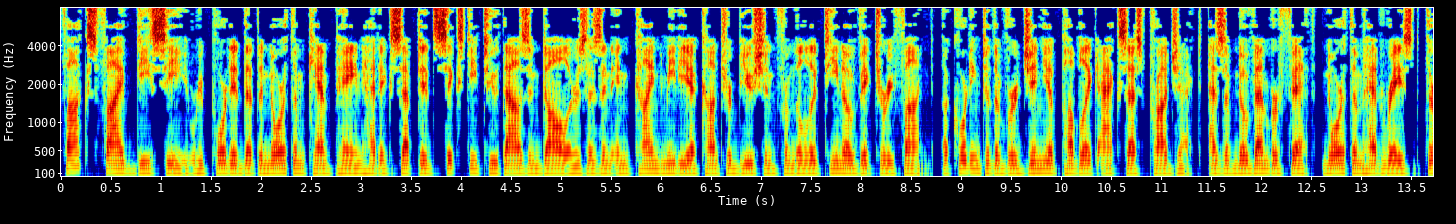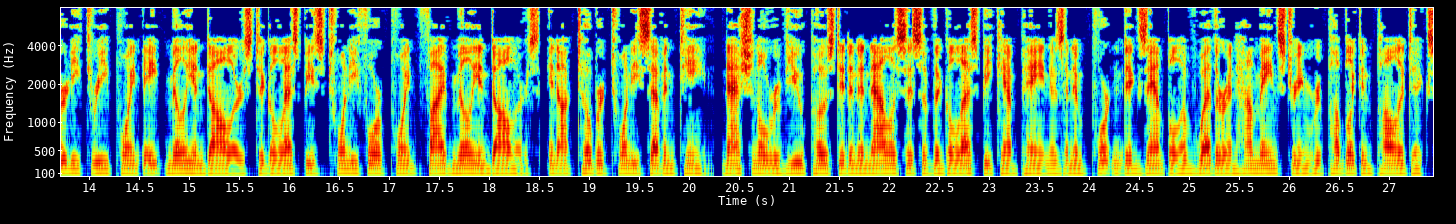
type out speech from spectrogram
Fox 5 DC reported that the Northam campaign had accepted $62,000 as an in-kind media contribution from the Latino Victory Fund. According to the Virginia Public Access Project, as of November 5, Northam had raised $33.8 million to Gillespie's $24.5 million. In October 2017, National Review posted an analysis of the Gillespie campaign as an important example of whether and how mainstream Republican politics,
